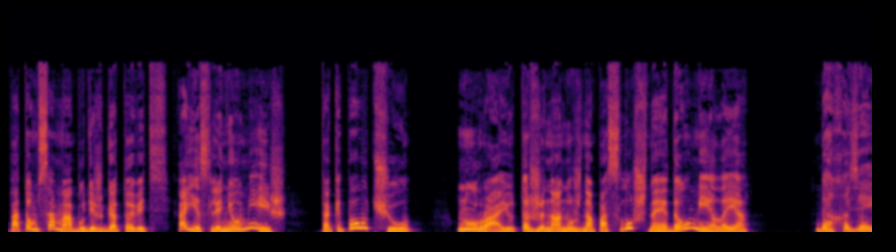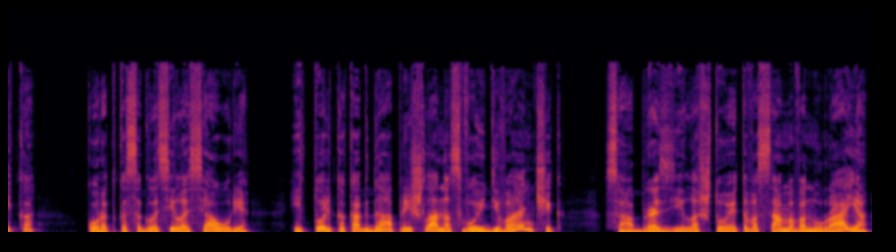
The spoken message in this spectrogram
«Потом сама будешь готовить, а если не умеешь, так и поучу. Ну, Раю-то жена нужна послушная да умелая». «Да, хозяйка», Коротко согласилась Аури, и только когда пришла на свой диванчик, сообразила, что этого самого Нурая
